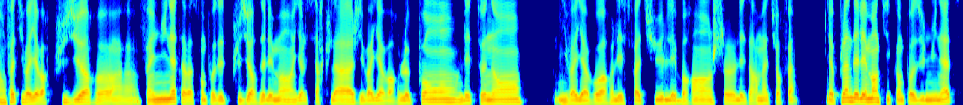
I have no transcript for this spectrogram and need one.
En fait, il va y avoir plusieurs. Euh, enfin, une lunette, elle va se composer de plusieurs éléments. Il y a le cerclage, il va y avoir le pont, les tenants, il va y avoir les spatules, les branches, les armatures. Enfin, il y a plein d'éléments qui composent une lunette.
